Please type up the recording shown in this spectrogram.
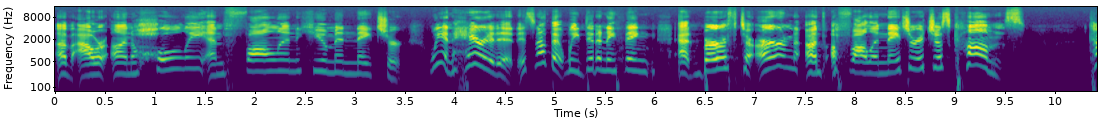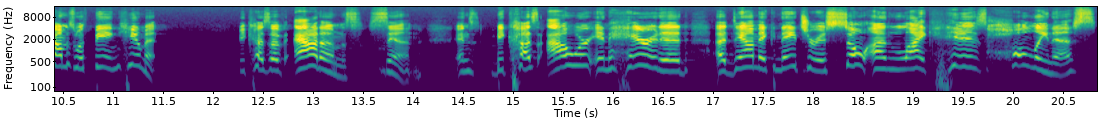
of our unholy and fallen human nature. We inherited it. It's not that we did anything at birth to earn a, a fallen nature, it just comes. It comes with being human because of Adam's sin. And because our inherited Adamic nature is so unlike his holiness,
